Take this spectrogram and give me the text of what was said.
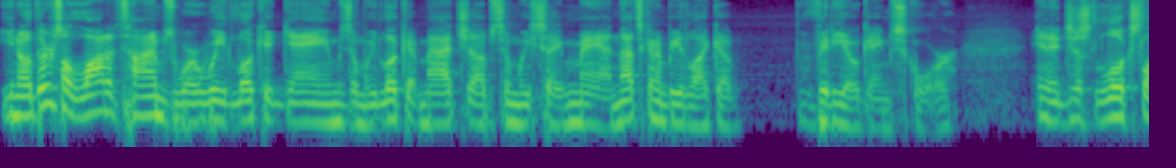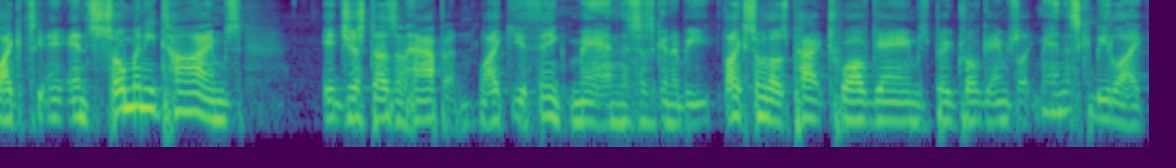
you know, there's a lot of times where we look at games and we look at matchups and we say, man, that's going to be like a video game score and it just looks like it's and so many times it just doesn't happen. Like you think, man, this is going to be like some of those Pac-12 games, Big 12 games. Like, man, this could be like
